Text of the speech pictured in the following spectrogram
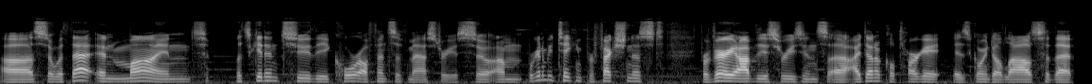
Uh, so with that in mind, let's get into the core offensive masteries. So um, we're going to be taking Perfectionist for very obvious reasons. Uh, identical target is going to allow so that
